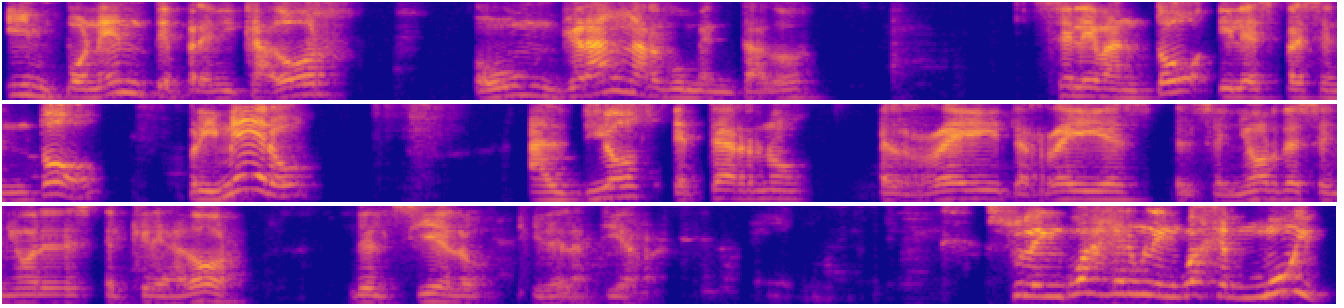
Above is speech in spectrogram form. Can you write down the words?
imponente predicador o un gran argumentador, se levantó y les presentó primero al Dios eterno, el Rey de Reyes, el Señor de Señores, el Creador del cielo y de la tierra. Su lenguaje era un lenguaje muy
